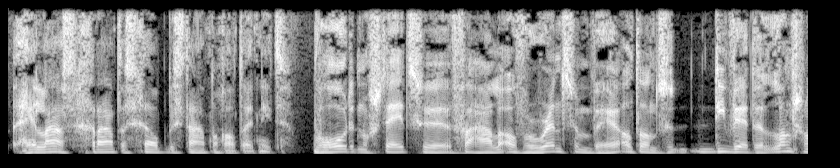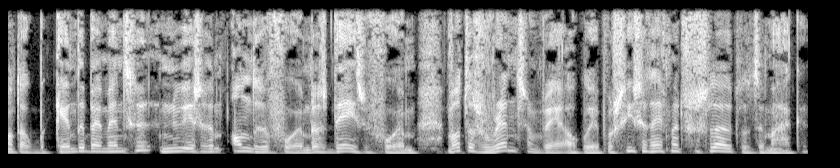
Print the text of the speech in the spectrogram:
helaas, gratis geld bestaat nog altijd niet. We hoorden nog steeds verhalen over ransomware. Althans, die werden langzamerhand ook bekender bij mensen. Nu is er een andere vorm, dat is deze vorm. Wat is ransomware ook weer precies? Dat heeft met versleutelen te maken.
